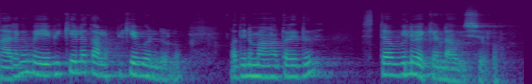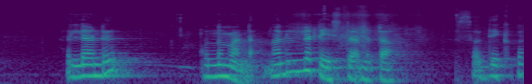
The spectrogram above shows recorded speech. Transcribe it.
നാരങ്ങ വേവിക്കുകയല്ല തിളപ്പിക്കുകയേ വേണ്ടുള്ളൂ. അതിന് മാത്രമേ ഇത് സ്റ്റൗവിൽ വെക്കേണ്ട ആവശ്യമുള്ളൂ. അല്ലാണ്ട് ഒന്നും വേണ്ട. നല്ല ടേസ്റ്റാണ് കേട്ടോ. സദ്യക്കൊക്കെ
